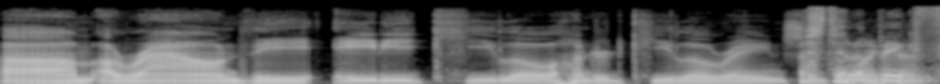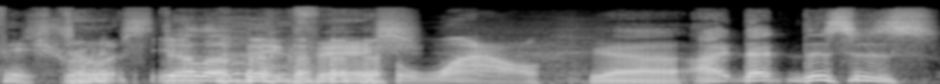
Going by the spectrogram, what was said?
um, around the eighty kilo, hundred kilo range. Still a like big that. fish, Still, right? still Yeah. a big fish. wow. Yeah, I that this is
